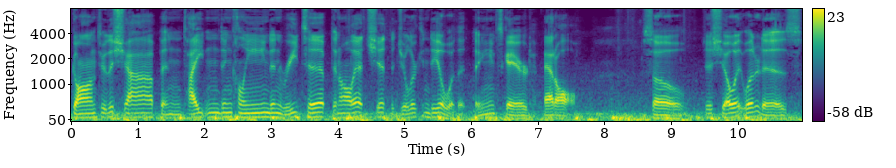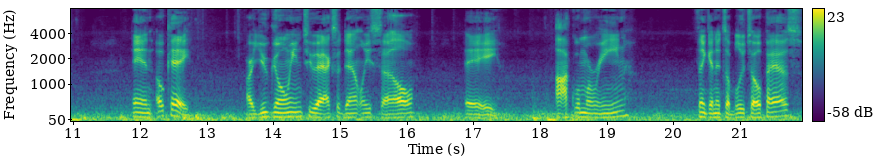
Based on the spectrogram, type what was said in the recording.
gone through the shop and tightened and cleaned and retipped and all that shit the jeweler can deal with it. They ain't scared at all. So just show it what it is. And okay are you going to accidentally sell a aquamarine thinking it's a blue topaz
